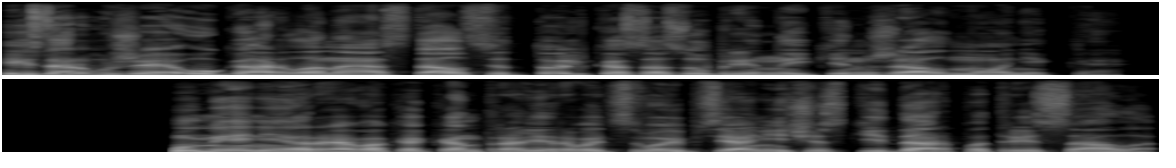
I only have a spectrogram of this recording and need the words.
Из оружия у Гарлана остался только зазубренный кинжал Моника. Умение Ревока контролировать свой псионический дар потрясало.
